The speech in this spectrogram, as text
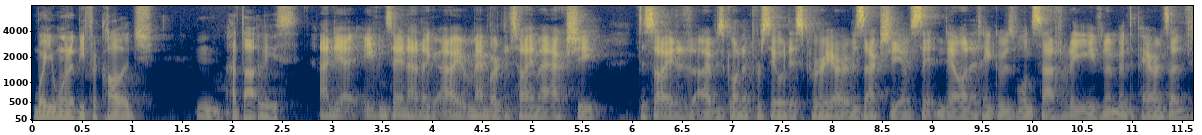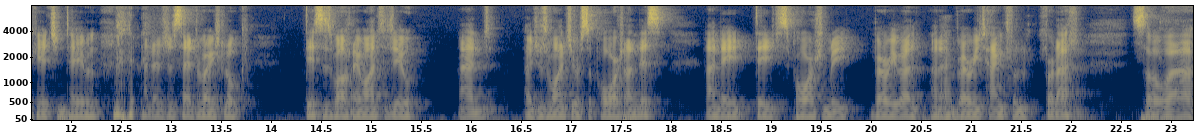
where you want to be for college, Hmm. at that least. and yeah, even saying that, like I remember the time I actually decided I was going to pursue this career. It was actually I was sitting down. I think it was one Saturday evening with the parents at the kitchen table, and I just said, right, look, this is what I want to do, and I just want your support on this. And they they supported me very well, and I'm very thankful for that. So uh,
